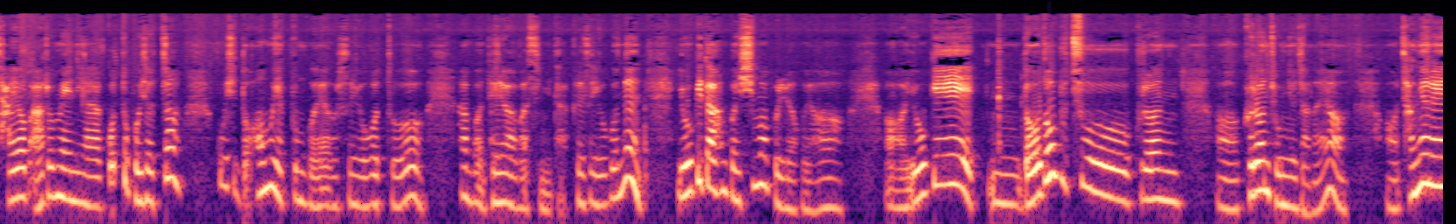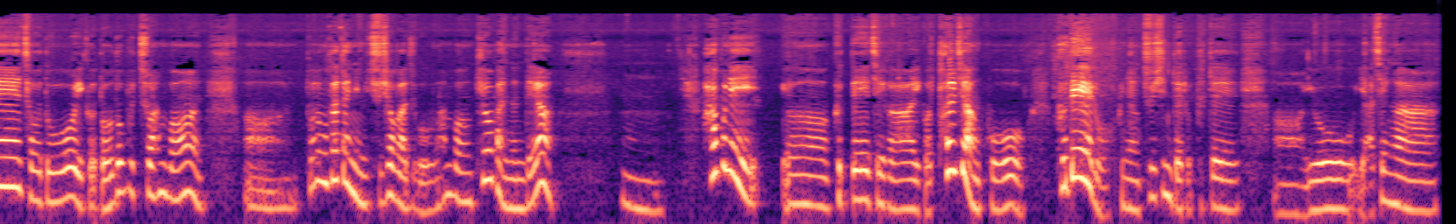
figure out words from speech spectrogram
자엽 아르메니아 꽃도 보셨죠? 꽃이 너무 예쁜 거예요. 그래서 요것도 한번 데려와 봤습니다. 그래서 요거는 여기다 한번 심어 보려고요. 어, 요게 음, 너도 부추 그런 어, 그런 종류잖아요. 어, 작년에 저도 이거 너도 부추 한번 어, 토동 사장님이 주셔가지고 한번 키워봤는데요. 음, 화분이 어, 그때 제가 이거 털지 않고 그대로 그냥 주신 대로 그때 어, 요 야생화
